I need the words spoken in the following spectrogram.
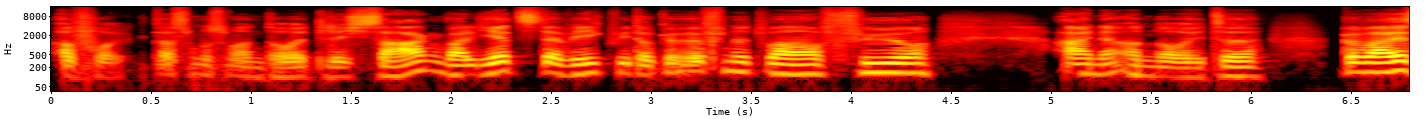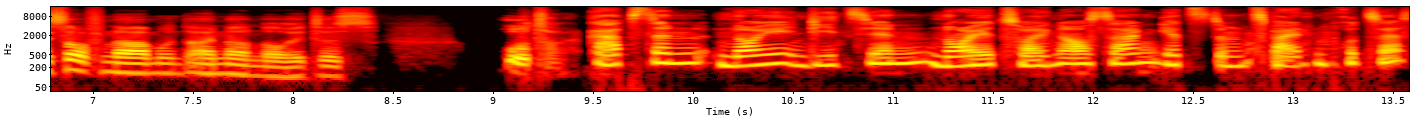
Erfolg. Das muss man deutlich sagen, weil jetzt der Weg wieder geöffnet war für eine erneute Beweisaufnahme und ein erneutes Urteil. Gab es denn neue Indizien, neue Zeugenaussagen jetzt im zweiten Prozess?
